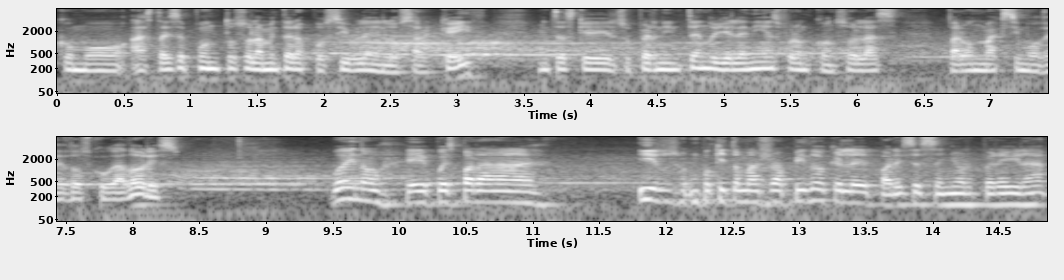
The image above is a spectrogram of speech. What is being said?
como hasta ese punto solamente era posible en los arcade, mientras que el Super Nintendo y el NES fueron consolas para un máximo de dos jugadores. Bueno, eh, pues para ir un poquito más rápido, ¿qué le parece, señor Pereira?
